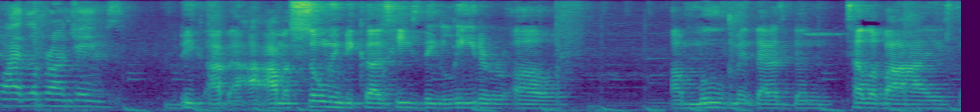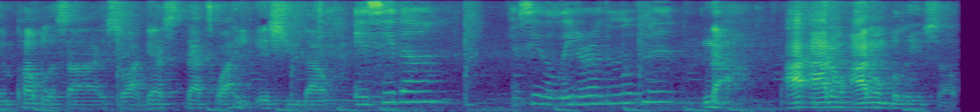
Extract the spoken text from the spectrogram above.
why LeBron James? Be, I, I- I'm assuming because he's the leader of a movement that has been televised and publicized. So I guess that's why he issued out. Is he the? Is he the leader of the movement? Nah, I, I don't. I don't believe so.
